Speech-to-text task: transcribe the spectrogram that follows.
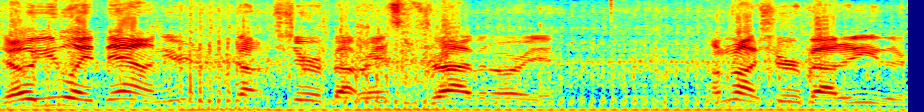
Joe, you laid down. You're not sure about Ransom's driving, are you? I'm not sure about it either.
